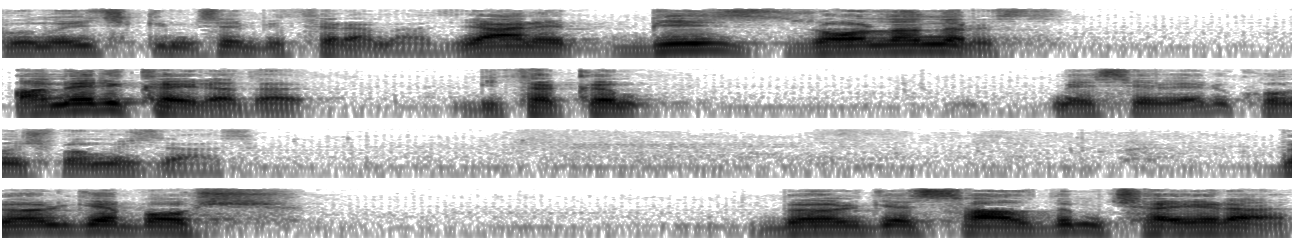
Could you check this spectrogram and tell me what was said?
bunu hiç kimse bitiremez. Yani biz zorlanırız. Amerika ile de bir takım meseleleri konuşmamız lazım. Bölge boş. Bölge saldım çayıra.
